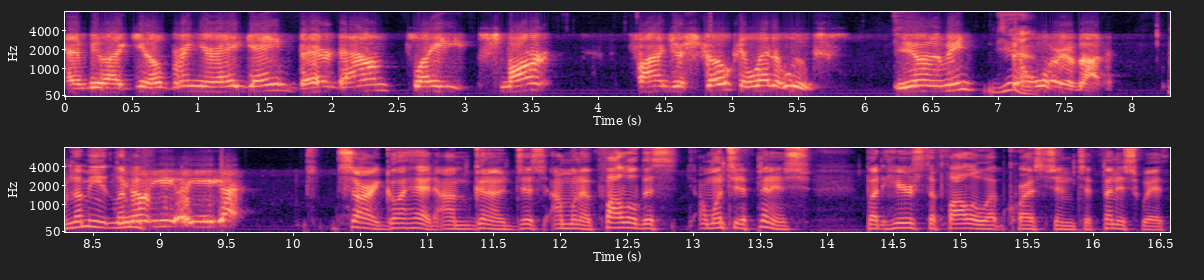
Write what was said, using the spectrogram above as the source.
and be like, you know, bring your A game, bear down, play smart, find your stroke, and let it loose. You know what I mean? Yeah. Don't worry about it. let me let You know, me you you got sorry go ahead i'm gonna just i'm gonna follow this i want you to finish but here's the follow-up question to finish with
